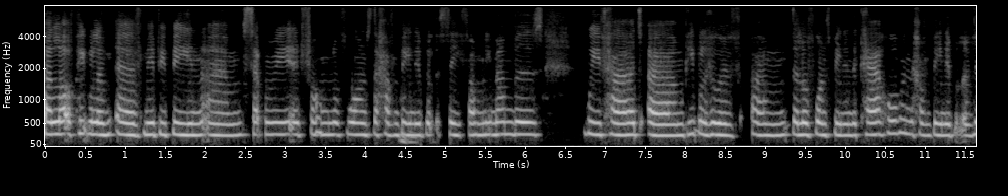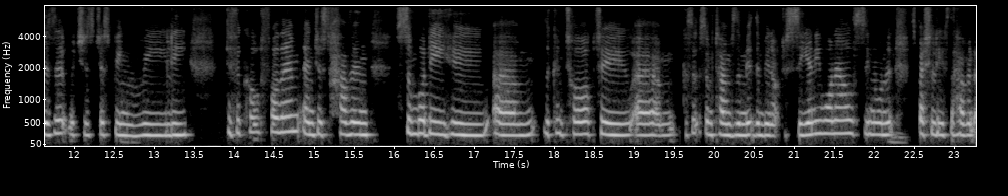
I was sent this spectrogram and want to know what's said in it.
a lot of people have, maybe been um, separated from loved ones that haven't been mm-hmm. able to see family members. We've had um, people who have um, their loved ones been in the care home and they haven't been able to visit, which has just been really difficult for them. And just having somebody who um, they can talk to, because um, sometimes they may, they may not just see anyone else, you know, mm. especially if they haven't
